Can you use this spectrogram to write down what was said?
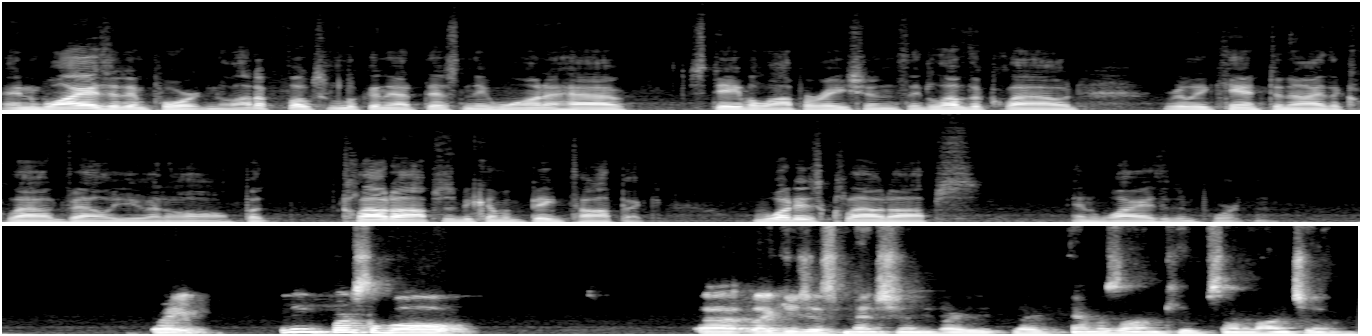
And why is it important? A lot of folks are looking at this and they want to have stable operations. They love the cloud, really can't deny the cloud value at all. But cloud ops has become a big topic. What is cloud ops and why is it important? Right. I think first of all, uh, like you just mentioned, right? Like Amazon keeps on launching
